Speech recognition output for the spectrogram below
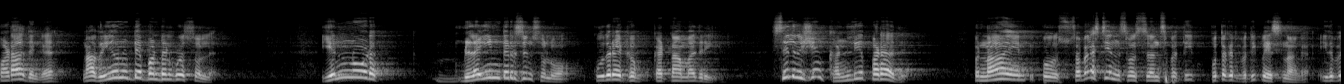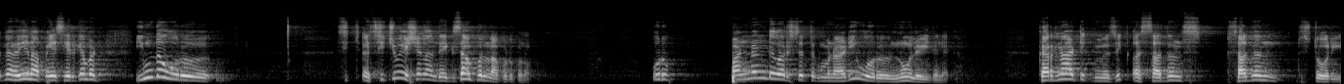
படாதுங்க. நான் வேணுட்டே பண்ணுறேன்னு கூட சொல்ல. என்னோட பிளைண்டர்ஸ்ன்னு சொல்லுவோம். குதிரை கட்டினா மாதிரி. சில விஷயம் கண்ணிலே படாது. இப்போ நான் என்- இப்போ செபாஸ்டியன் சன்ஸ் பற்றி புத்தகத்தை பற்றி பேசினாங்க. இதை பற்றி நிறைய நான் பேசியிருக்கேன் பட் இந்த ஒரு சுச்சுவேஷன் அந்த எக்ஸாம்பிள் நான் கொடுக்கணும். ஒரு பன்னெண்டு வருஷத்துக்கு முன்னாடி ஒரு நூல் எழுதினேன். Carnatic music a southern southern story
